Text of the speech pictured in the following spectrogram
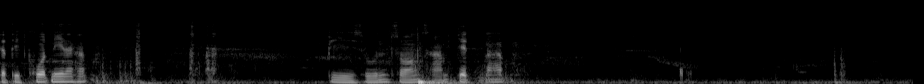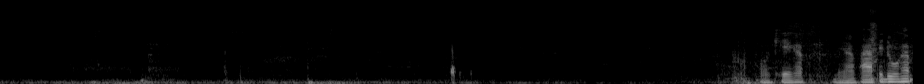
จะติดโค้ดนี้นะครับ P 0 2 3 7 นะครับ เคครับ เดี๋ยวพาไปดูครับ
